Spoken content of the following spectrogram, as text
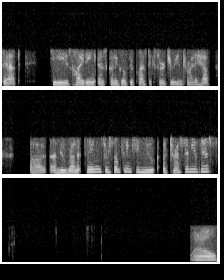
that he's hiding is going to go through plastic surgery and try to have uh, a new run at things or something. Can you address any of this? Well,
